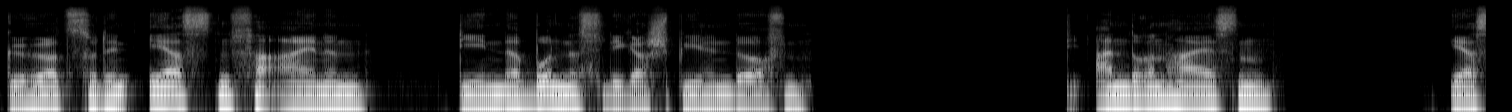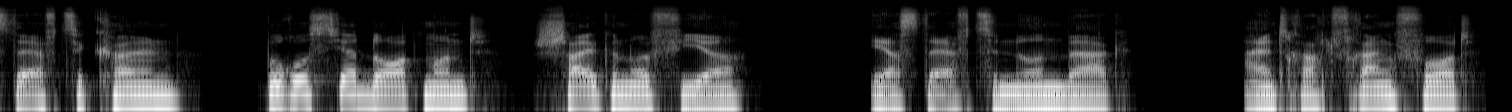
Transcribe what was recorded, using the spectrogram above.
gehört zu den ersten Vereinen, die in der Bundesliga spielen dürfen. Die anderen heißen 1. FC Köln, Borussia Dortmund, Schalke 04, 1. FC Nürnberg, Eintracht Frankfurt,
